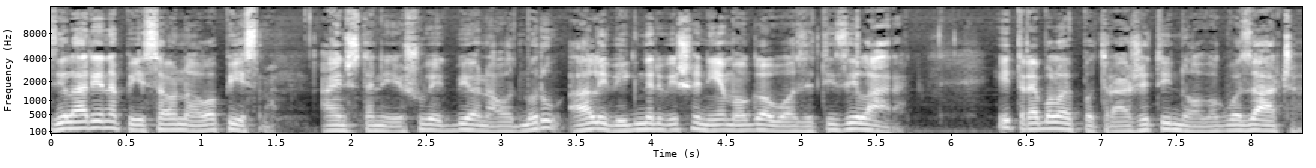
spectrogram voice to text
Zilar je napisao novo pismo. Einstein je još uvijek bio na odmoru, ali Wigner više nije mogao voziti Zilara. I trebalo je potražiti novog vozača.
